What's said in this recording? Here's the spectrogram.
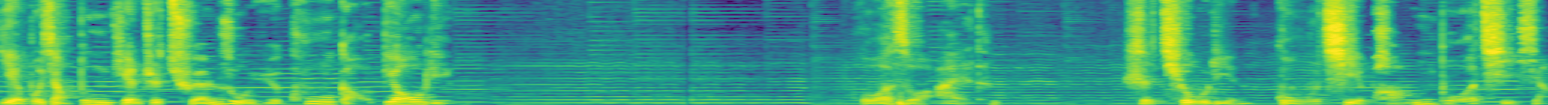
也不像冬天之全入于枯槁凋零。我所爱的。是秋林古气磅礴气象。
